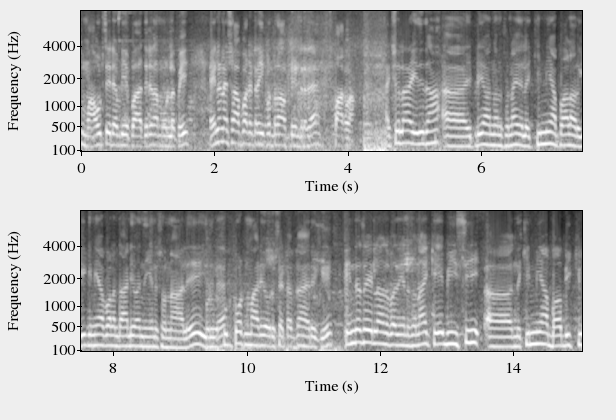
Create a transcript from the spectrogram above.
சும்மா அவுட் சைடு அப்படியே பார்த்துட்டு நம்ம உள்ளே போய் என்னென்ன சாப்பாடு ட்ரை பண்ணுறோம் அப்படின்றத பார்க்கலாம். ஆக்சுவலாக இதுதான் இப்படியே வந்தோம்னு சொன்னால் இதில் கிண்ணியா பாலம் இருக்குது கிண்ணியா பாலம் தாண்டி வந்தீங்கன்னு சொன்னாலே ஒரு ஃபுட் கோர்ட் மாதிரி ஒரு செட்டப் தான் இருக்குது இந்த சைடில் வந்து பார்த்தீங்கன்னு சொன்னால் கேபிசி இந்த கிண்ணியா பாபிக்யூ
